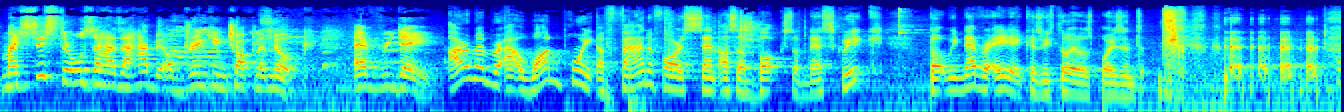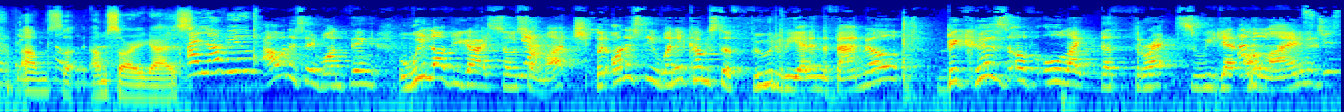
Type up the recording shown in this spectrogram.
My sister also has a habit of drinking chocolate milk every day. I remember at one point a fan of ours sent us a box of Nesquik, but we never ate it because we thought it was poisoned. I'm so I'm sorry, guys. I love you. I want to say one thing. We love you guys so, so much. But honestly, when it comes to food we get in the fan mail, because of all like the threats we get I mean, online, it's just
